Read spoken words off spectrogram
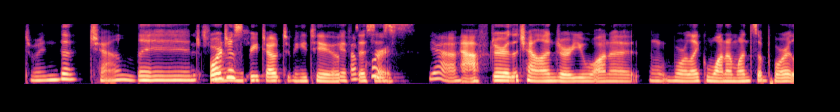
join the challenge. the challenge. or just reach out to me too if of this course. is yeah after the challenge or you want to more like one-on-one support.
